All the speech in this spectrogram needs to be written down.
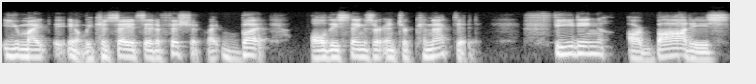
you might, you know, we could say it's inefficient, right? But all these things are interconnected. Feeding our bodies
